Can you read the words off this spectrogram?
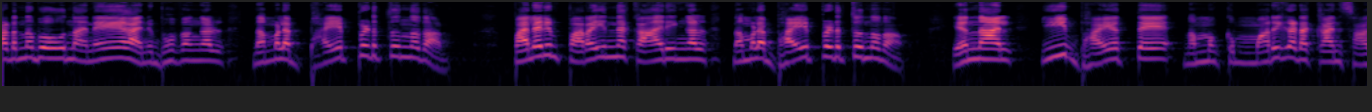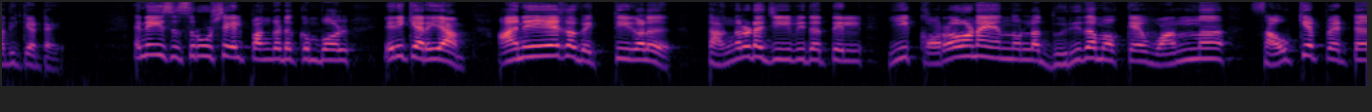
കടന്നു പോകുന്ന അനേക അനുഭവങ്ങൾ നമ്മളെ ഭയപ്പെടുത്തുന്നതാണ്. പലരും പറയുന്ന കാര്യങ്ങൾ നമ്മളെ ഭയപ്പെടുത്തുന്നതാണ്. എന്നാൽ ഈ ഭയത്തെ നമുക്ക് മറികടക്കാൻ സാധിക്കട്ടെ. എന്നെ ഈ ശുശ്രൂഷയിൽ പങ്കെടുക്കുമ്പോൾ എനിക്കറിയാം അനേക വ്യക്തികൾ തങ്ങളുടെ ജീവിതത്തിൽ ഈ കൊറോണ എന്നുള്ള ദുരിതമൊക്കെ വന്ന് സൗഖ്യപ്പെട്ട്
